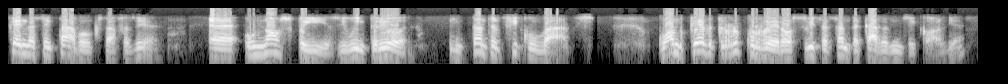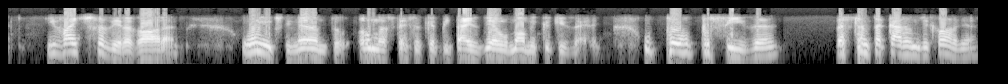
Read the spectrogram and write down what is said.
que é inaceitável o que está a fazer. o nosso país e o interior têm tantas dificuldades quando quer recorrer ao da Santa Casa de Misericórdia e vai-se fazer agora um investimento ou uma assistência de capitais, dê o nome que quiserem. O povo precisa da Santa Casa de Misericórdia.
